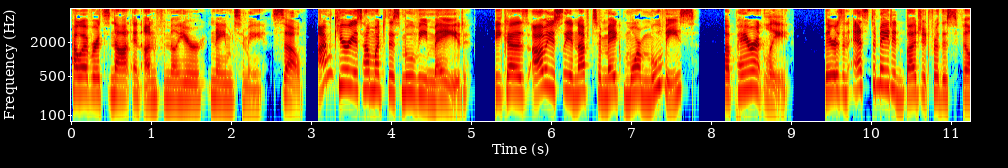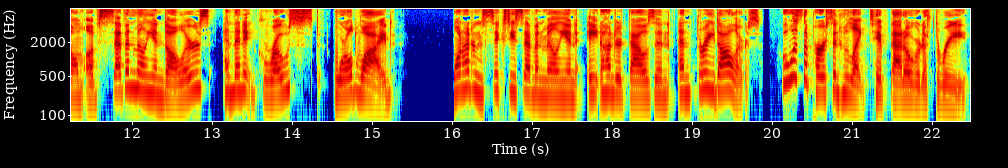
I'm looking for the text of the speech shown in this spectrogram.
However, it's not an unfamiliar name to me. So I'm curious how much this movie made because obviously enough to make more movies. Apparently, there is an estimated budget for this film of $7 million, and then it grossed worldwide $167,800,003. Who was the person who like tipped that over to three?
